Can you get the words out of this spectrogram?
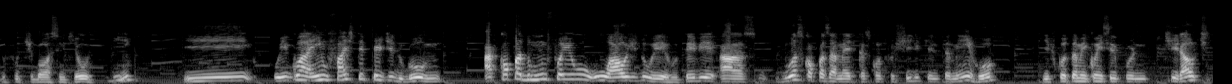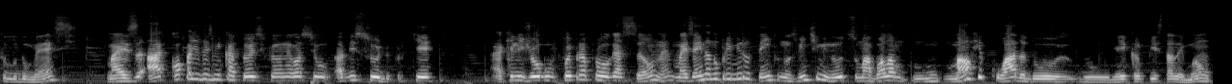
do futebol, assim, que eu vi. E o Higuaín, o fato de ter perdido gol, a Copa do Mundo foi o, o, auge do erro. Teve as duas Copas Américas contra o Chile, que ele também errou, e ficou também conhecido por tirar o título do Messi. Mas a Copa de 2014 foi um negócio absurdo, porque aquele jogo foi para prorrogação, né? Mas ainda no primeiro tempo, nos 20 minutos, uma bola mal recuada do, do meio-campista alemão,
